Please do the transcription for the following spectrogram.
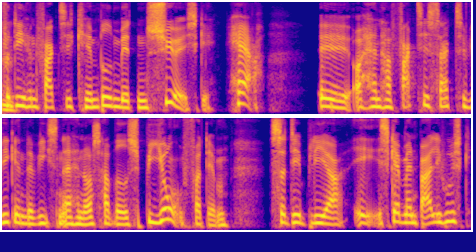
fordi mm. han faktisk kæmpede med den syriske her. Øh, og han har faktisk sagt til Weekendavisen, at han også har været spion for dem. Så det bliver, øh, skal man bare lige huske,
